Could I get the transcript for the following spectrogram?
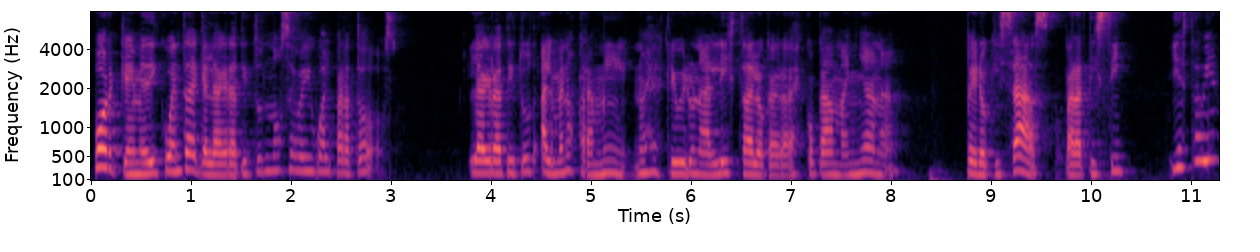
Porque me di cuenta de que la gratitud no se ve igual para todos. La gratitud, al menos para mí, no es escribir una lista de lo que agradezco cada mañana, pero quizás para ti sí. Y está bien.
